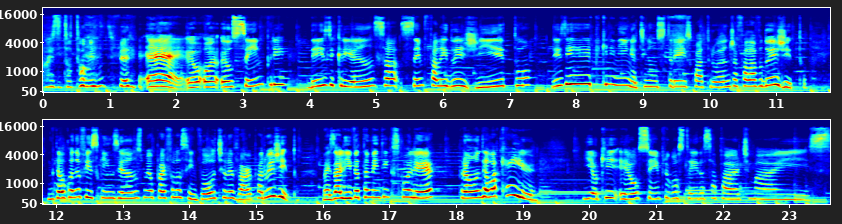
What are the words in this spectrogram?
Coisa totalmente diferente. É, eu, eu, sempre, desde criança, sempre falei do Egito. Desde pequenininha, eu tinha uns 3, 4 anos, já falava do Egito. Então, quando eu fiz 15 anos, meu pai falou assim: vou te levar para o Egito. Mas a Lívia também tem que escolher para onde ela quer ir. E eu que eu sempre gostei dessa parte mais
